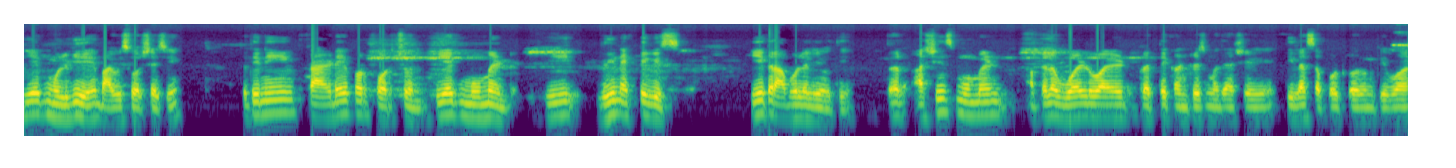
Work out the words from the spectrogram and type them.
ही एक मुलगी आहे बावीस वर्षाची. तर तिने फ्रायडे फॉर फॉर्च्यून ही एक मुवमेंट ही ग्रीन ऍक्टिव्हिस्ट ही एक राबवलेली होती. तर अशीच मुवमेंट आपल्याला वर्ल्ड वाईड प्रत्येक कंट्रीजमध्ये अशी तिला सपोर्ट करून किंवा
